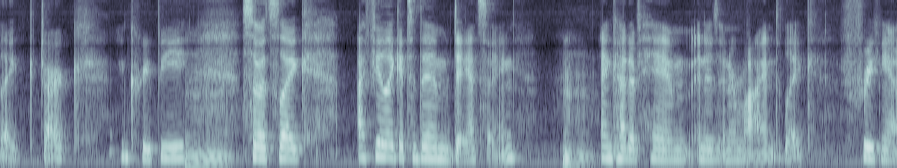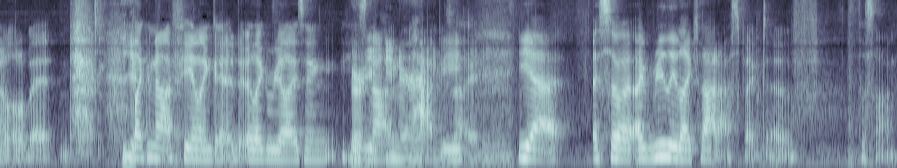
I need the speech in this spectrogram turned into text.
like dark and creepy. Mm-hmm. So it's like, I feel like it's them dancing mm-hmm. and kind of him in his inner mind, like freaking out a little bit. Yeah, like not yeah. feeling good or like realizing he's very not inner happy. anxiety Yeah. So I really liked that aspect of the song.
